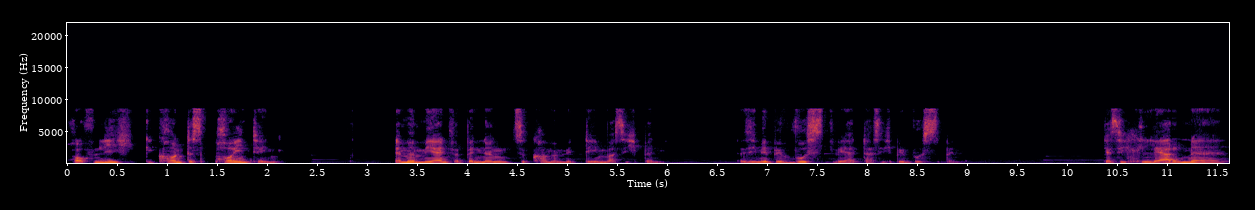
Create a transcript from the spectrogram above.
hoffentlich gekonntes Pointing immer mehr in Verbindung zu kommen mit dem, was ich bin. Dass ich mir bewusst werde, dass ich bewusst bin. Dass ich lerne,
